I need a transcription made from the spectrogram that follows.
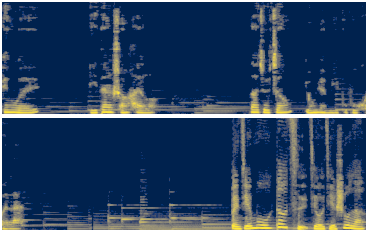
因为一旦伤害了，那就将。永远弥补不回来。本节目到此就结束了，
